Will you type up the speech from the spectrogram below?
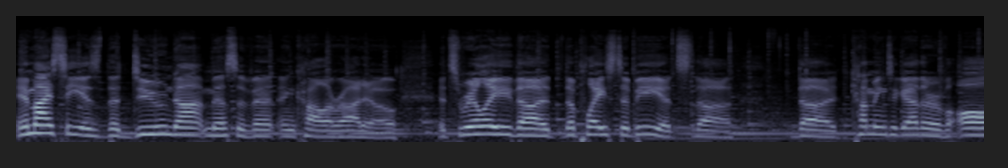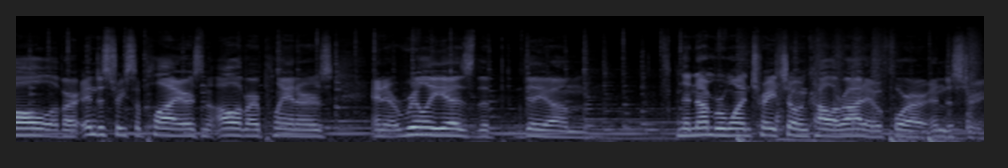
MIC is the do not miss event in Colorado. It's really the the place to be. It's the the coming together of all of our industry suppliers and all of our planners, and it really is the the um, the number one trade show in Colorado for our industry.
